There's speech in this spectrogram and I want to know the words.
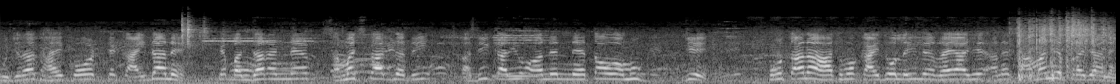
ગુજરાત હાઈકોર્ટ કે કાયદાને કે બંધારણને સમજતા જ નથી. અધિકારીઓ અને નેતાઓ અમુક જે પોતાના હાથમાં કાયદો લઈ રહ્યા છે અને સામાન્ય પ્રજાને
